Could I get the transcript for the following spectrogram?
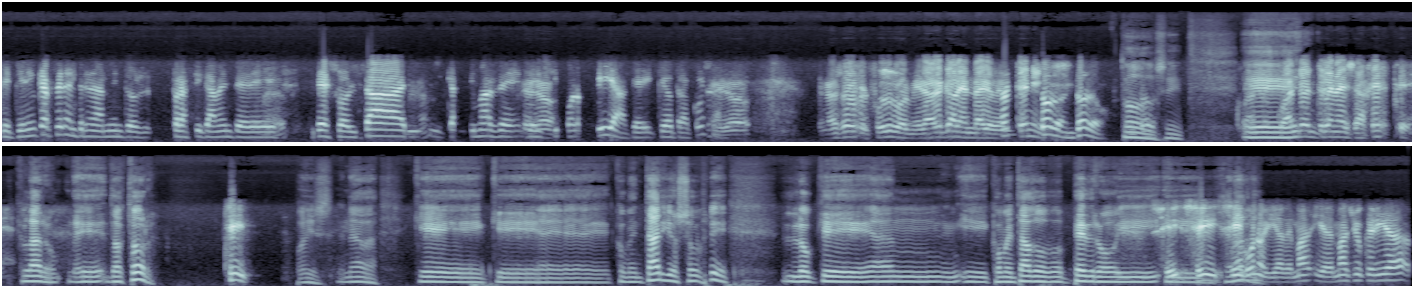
que tienen que hacer entrenamientos prácticamente de, soltar y, casi más de, psicología que, otra cosa. Pero, no solo el fútbol, mirar el calendario del tenis. Todo, en todo. Todo, sí. ¿Cuándo, eh, entrena esa gente? Claro. Eh, doctor. Sí. Pues nada, que, que eh, comentarios sobre lo que han comentado Pedro y sí sí sí bueno y además y además yo quería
